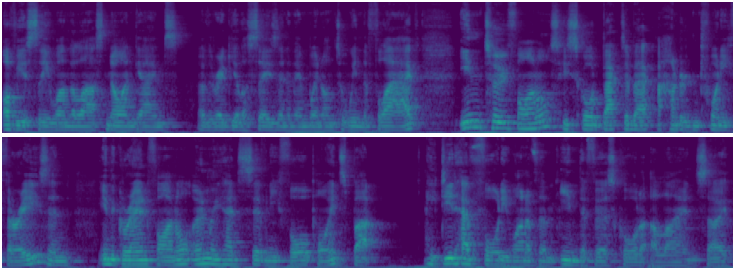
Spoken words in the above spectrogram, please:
obviously won the last nine games of the regular season and then went on to win the flag. In two finals, he scored back to back 123s, and in the grand final, only had 74 points, but he did have 41 of them in the first quarter alone. So,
